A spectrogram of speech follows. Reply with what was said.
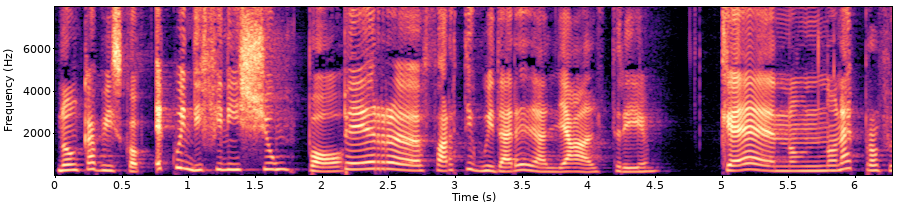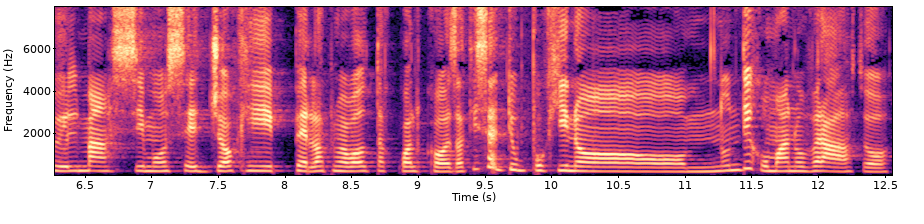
non capisco. E quindi finisci un po' per farti guidare dagli altri, che non, non è proprio il massimo se giochi per la prima volta a qualcosa. Ti senti un pochino, non dico manovrato.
